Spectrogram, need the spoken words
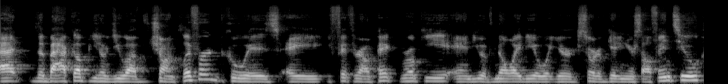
at the backup, you know, do you have Sean Clifford, who is a fifth round pick rookie, and you have no idea what you're sort of getting yourself into.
